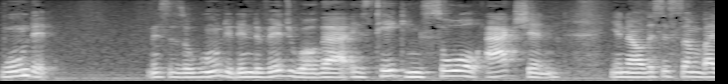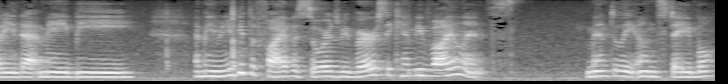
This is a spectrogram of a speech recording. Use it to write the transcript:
Wounded. This is a wounded individual that is taking soul action you know, this is somebody that may be, I mean, when you get the Five of Swords reversed, it can be violence, mentally unstable,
